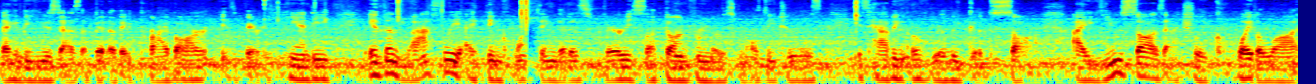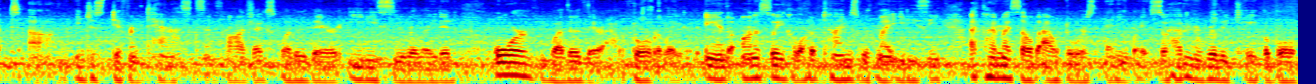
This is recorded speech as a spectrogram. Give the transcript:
that can be used as a bit of a pry bar is very handy. And then lastly, I think one thing that is very slept on for most multi-tools is having a really good saw. I use saws actually quite a lot um, in just different tasks and projects, whether they're EDC related or whether they're outdoor related. And honestly, a lot of times with my EDC, I find myself outdoors anyway, so having a really capable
